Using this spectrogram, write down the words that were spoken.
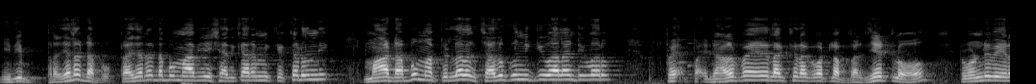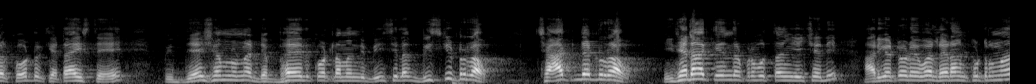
ఇది ప్రజల డబ్బు. ప్రజల డబ్బు మాఫీ చేసే అధికారం మీకు ఎక్కడుంది? మా డబ్బు మా పిల్లలకు చదువుకుందికి ఇవ్వాలంటే ఇవ్వరు నలభై ఐదు లక్షల కోట్ల బడ్జెట్లో రెండు వేల కోట్లు కేటాయిస్తే దేశంలో ఉన్న డెబ్బై ఐదు కోట్ల మంది బీసీలకు బిస్కెట్లు రావు చాక్లెట్లు రావు. ఇదేనా కేంద్ర ప్రభుత్వం చేసేది? అడిగేటోడు ఎవరు లేడనుకుంటున్నా?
